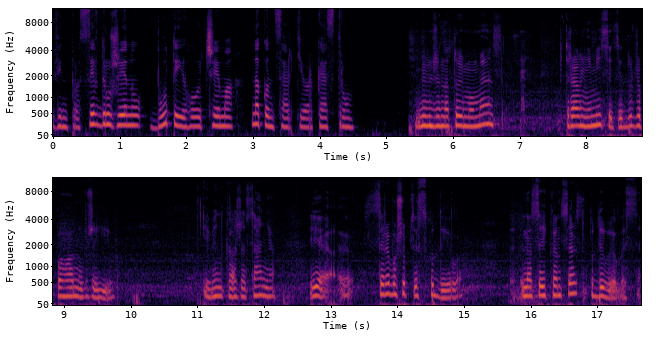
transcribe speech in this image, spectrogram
він просив дружину бути його очима на концерті оркестру. Він вже на той момент, в травні місяці, дуже погано вже їв. І він каже: Таня, я, е, треба, щоб ти сходила на цей концерт, подивилася.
